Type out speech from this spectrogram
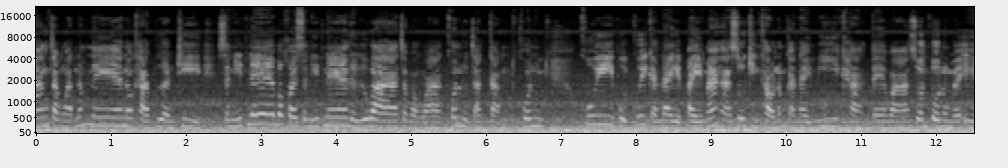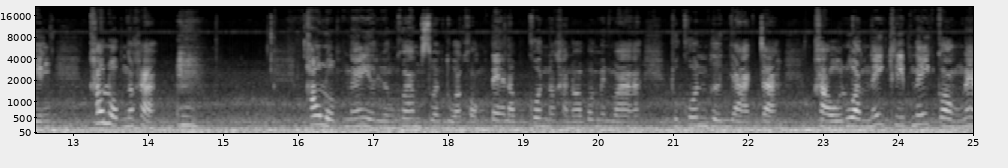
ต่างจังหวัดน้ำแน่เนาะค่ะเพื่อนที่สนิทแน่บ่ค่อยสนิทแน่หรือว่าจะบอกว่าคนรู้จักกันคน คุยพูดคุยกันใดไปมาหาสู้กินข้าวน้ำกันใดมีค่ะ แต่ว่าส่วนตัวหนูเอง เข้าลบเนาะค่ะเข้าลบในเรื่องความส่วนตัวของแต่ละบุคคลเนาะค่ะเนาะบ่แม่นว่าทุกคนเพิ่นอยากจะเขาร่วมในคลิปในกล่องใน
